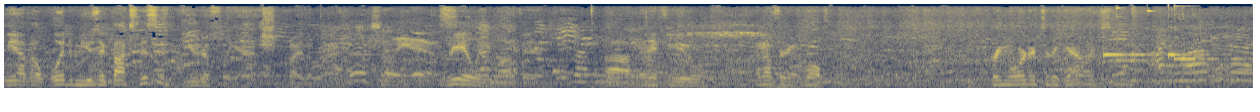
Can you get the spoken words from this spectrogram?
We have a wood music box. This is beautifully etched, by the way. It actually, is. Really love it. Uh, and if you, I don't know if you're well, bring order to the galaxy.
